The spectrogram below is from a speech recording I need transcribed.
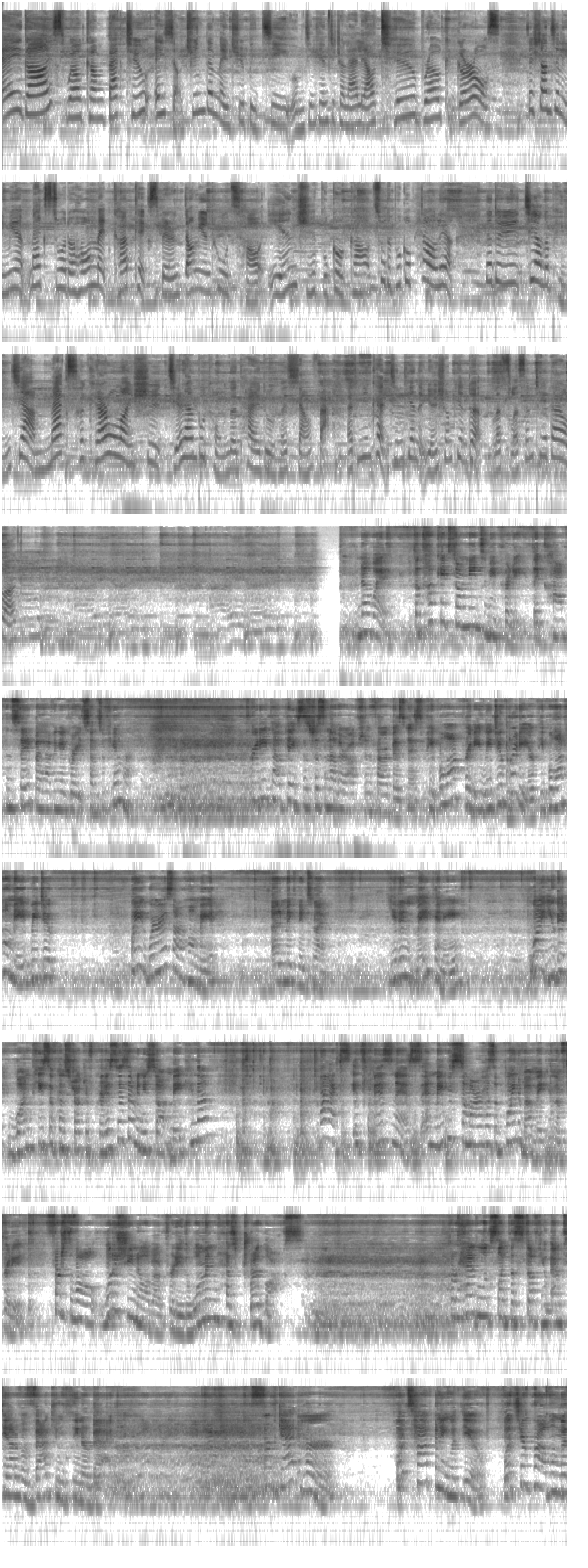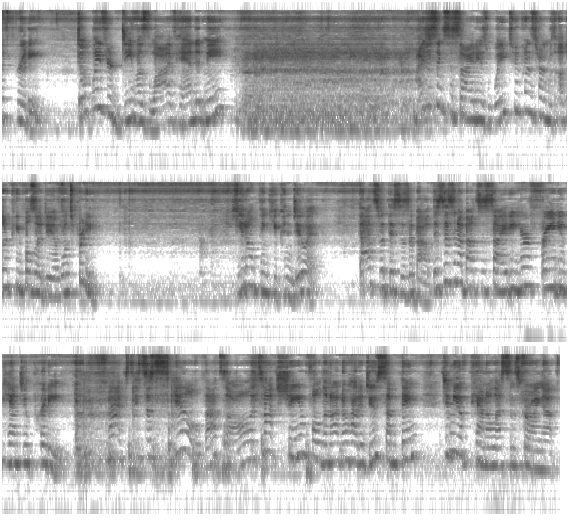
Hey guys, welcome back to A 小军的美剧笔记。我们今天接着来聊 Two Broke Girls。在上集里面，Max 做的 homemade cupcakes 被人当面吐槽颜值不够高，做的不够漂亮。那对于这样的评价，Max 和 Caroline 是截然不同的态度和想法。来听听看今天的原声片段。Let's listen to the dialogue. No way. Be pretty. They compensate by having a great sense of humor. Pretty cupcakes is just another option for our business. People want pretty, we do pretty. Or people want homemade, we do. Wait, where is our homemade? I didn't make any tonight. You didn't make any. What, you get one piece of constructive criticism and you stop making them? Max, it's business. And maybe Semhar has a point about making them pretty. First of all, what does she know about pretty? The woman has dreadlocks. Empty out of a vacuum cleaner bag. Forget her. What's happening with you? What's your problem with pretty? Don't wave your diva's live hand at me. I just think society is way too concerned with other people's idea of what's pretty. You don't think you can do it. That's what this is about. This isn't about society. You're afraid you can't do pretty. Max, it's a skill, that's shameful to not know how to do something. Didn't you have piano lessons growing up?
